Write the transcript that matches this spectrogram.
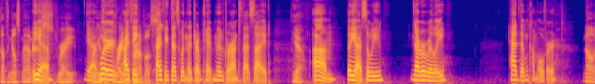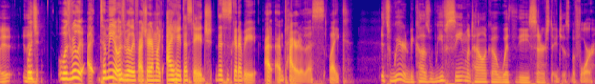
nothing else matters. Yeah. Right? Yeah. Where right in I front think of us. I think that's when the drum kit moved around to that side. yeah. Um, but yeah, so we never really had them come over, No, it they- which was really to me it was really frustrating. I'm like, I hate this stage. This is gonna be. I, I'm tired of this. Like, it's weird because we've seen Metallica with the center stages before.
